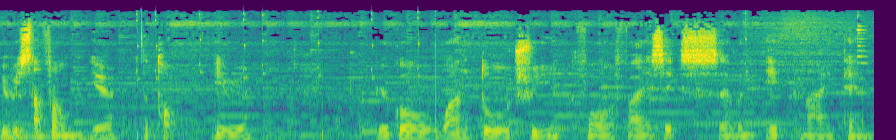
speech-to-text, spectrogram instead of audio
If we start from here, the top area, we'll go 1, 2, 3, 4, 5, 6, 7, 8, 9, 10,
